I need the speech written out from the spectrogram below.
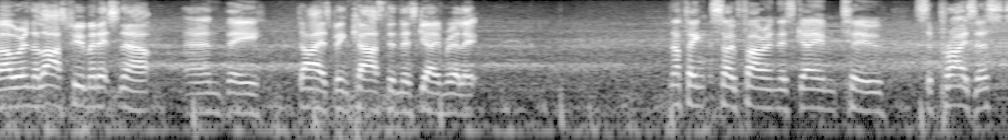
Well, we're in the last few minutes now, and the die has been cast in this game, really. Nothing so far in this game to surprise us,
